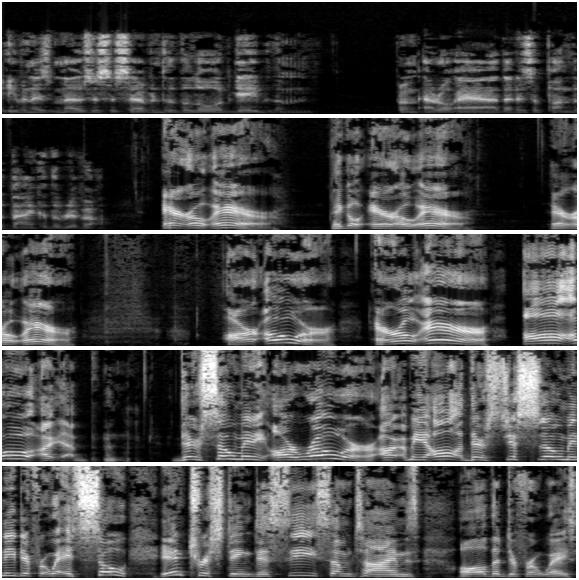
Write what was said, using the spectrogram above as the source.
even as Moses, the servant of the Lord, gave them, from Aroer, that is upon the bank of the river. Aroer. They go Aroer. Arrow Air, R Oer, Arrow Air, oh, there's so many our rower. I mean, all there's just so many different ways. It's so interesting to see sometimes all the different ways.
